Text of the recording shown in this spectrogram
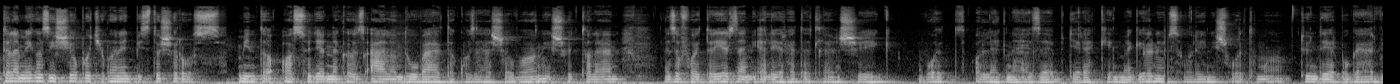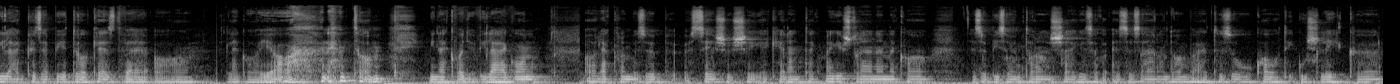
Talán még az is jobb, hogyha van egy biztos rossz, mint az, hogy ennek az állandó váltakozása van, és hogy talán ez a fajta érzelmi elérhetetlenség volt a legnehezebb gyerekként megélni. Szóval én is voltam a tündérbogár világ közepétől kezdve a legalja, nem tudom, minek vagy a világon. A legkülönbözőbb szélsőségek jelentek meg, és talán ennek a ez a bizonytalanság, ez, a, ez az állandóan változó, kaotikus légkör,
